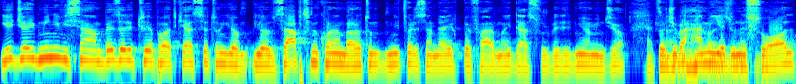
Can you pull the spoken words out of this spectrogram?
یه جایی می نویسم بذارید توی پادکستتون یا یا ضبط می‌کنم براتون میفرستم. یا بفرمایید دستور بدید میام اینجا. راجع به همین یه دونه سوال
